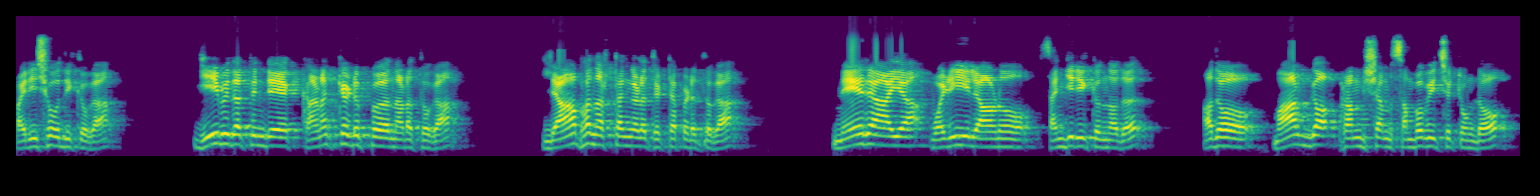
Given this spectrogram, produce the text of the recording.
പരിശോധിക്കുക ജീവിതത്തിന്റെ കണക്കെടുപ്പ് നടത്തുക ലാഭനഷ്ടങ്ങൾ തിട്ടപ്പെടുത്തുക നേരായ വഴിയിലാണോ സഞ്ചരിക്കുന്നത്? അതോ മാർഗഭ്രംശം സംഭവിച്ചിട്ടുണ്ടോ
